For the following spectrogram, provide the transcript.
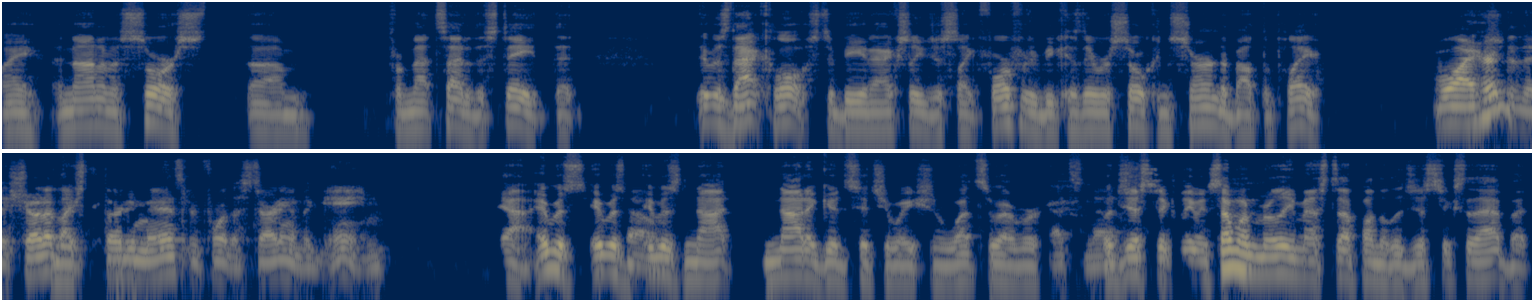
my anonymous source um, from that side of the state that it was that close to being actually just like forfeited because they were so concerned about the player. Well, I heard that they showed up like 30 minutes before the starting of the game. Yeah, it was it was so, it was not not a good situation whatsoever. That's logistically. I mean, someone really messed up on the logistics of that, but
